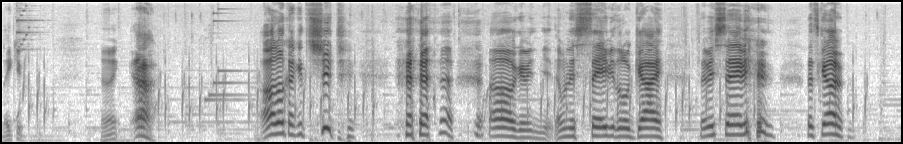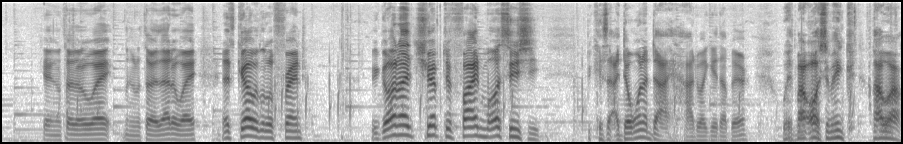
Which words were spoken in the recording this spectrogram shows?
thank you. Alright. Ah. Oh look, I can shoot. oh, give me, I'm gonna save you, little guy. Let me save you. Let's go. Okay, I'm gonna throw that away. I'm gonna throw that away. Let's go, little friend. We're going on a trip to find more sushi. Because I don't want to die. How do I get up there? With my awesome ink power.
